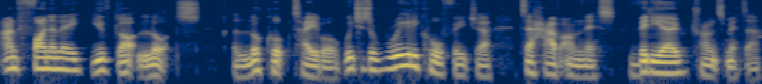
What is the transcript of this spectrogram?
And finally, you've got LUTs, a lookup table, which is a really cool feature to have on this video transmitter.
